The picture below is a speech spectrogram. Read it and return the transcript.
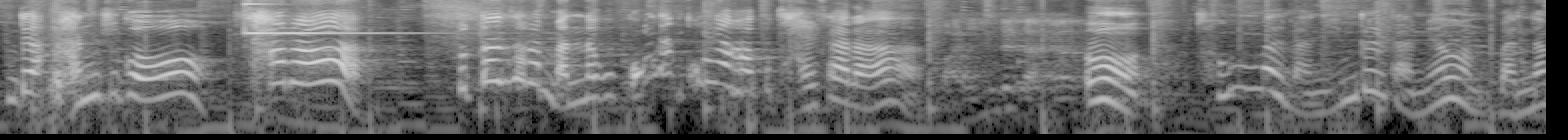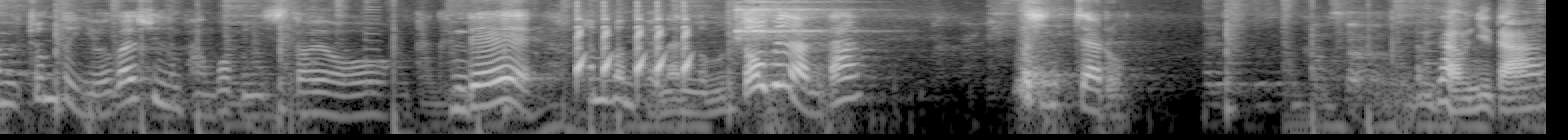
근데 안 죽어 살아. 또 딴 사람 만나고 꽁냥꽁냥하고 잘 살아. 많이 힘들다면 어 정말 많이 힘들다면 만남을 좀 더 이어갈 수 있는 방법이 있어요. 근데 한 번 변한 놈은 또 변한다. 진짜로. 감사합니다.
